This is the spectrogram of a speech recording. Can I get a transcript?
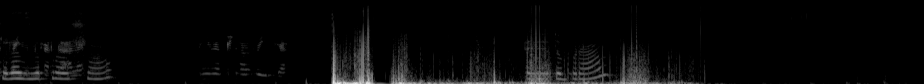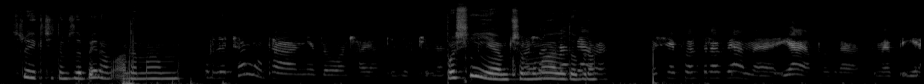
Teraz fajne skarby, zaproszę. Nie wiem, czy nam wyjdzie. Y, dobra. Sorry, jak ci tam zabieram, ale mam... Kurde, czemu ta nie dołączają te dziewczyny? Właśnie nie wiem czemu, no ale dobra. Właśnie pozdrawiamy. Ja ją pozdrawiam w sumie je,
